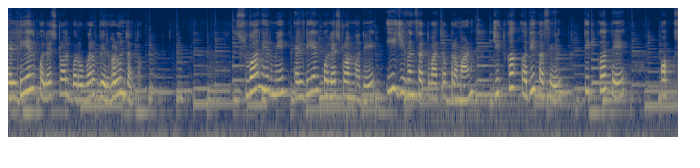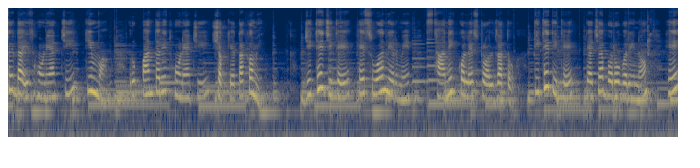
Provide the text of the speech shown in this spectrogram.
एल डी एल कोलेस्ट्रॉल बरोबर विरघळून जातं. स्वनिर्मित एल डी एल कोलेस्ट्रॉलमध्ये ई जीवनसत्वाचं प्रमाण जितकं अधिक असेल तितकं ते ऑक्सिडाईज होण्याची किंवा रूपांतरित होण्याची शक्यता कमी. जिथे जिथे हे स्वनिर्मित स्थानिक कोलेस्ट्रॉल जातं तिथे तिथे त्याच्या बरोबरीनं हे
